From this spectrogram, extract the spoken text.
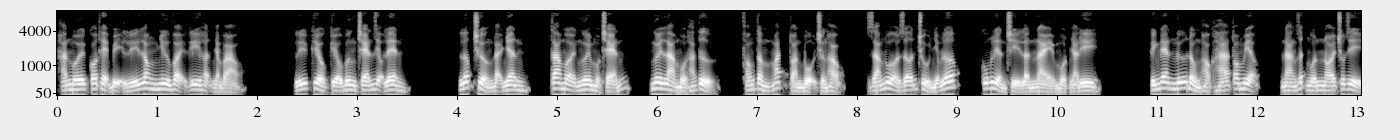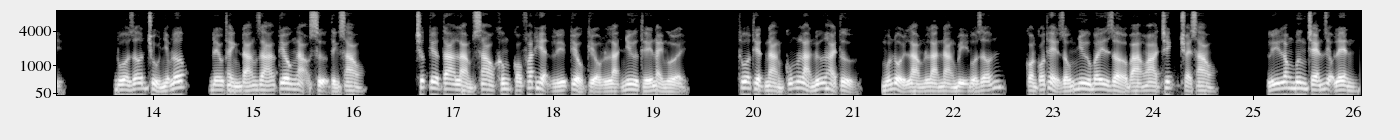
hắn mới có thể bị lý long như vậy ghi hận nhằm vào. Lý kiều kiều bưng chén rượu lên. Lớp trưởng đại nhân, ta mời ngươi một chén, ngươi là một hán tử phóng tầm mắt toàn bộ trường học, dám đùa dỡn chủ nhiệm lớp, cũng liền chỉ lần này một nhà đi. Kính đen nữ đồng học há to miệng, nàng rất muốn nói chút gì? Đùa dỡn chủ nhiệm lớp, đều thành đáng giá kiêu ngạo sự tình sao? Trước kia ta làm sao không có phát hiện lý kiều kiều là như thế này người? Thua thiệt nàng cũng là nữ hài tử, muốn đổi làm là nàng bị đùa dỡn còn có thể giống như bây giờ bà hoa trích choài sao? Lý long bưng chén rượu lên,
